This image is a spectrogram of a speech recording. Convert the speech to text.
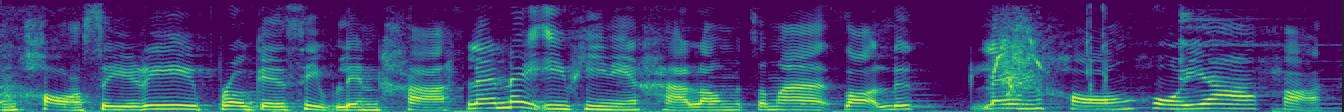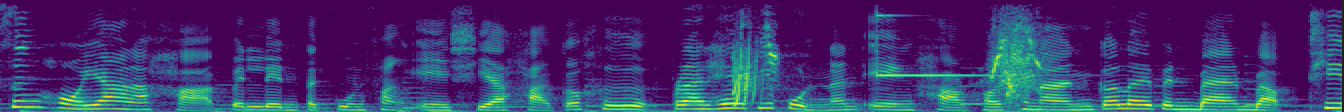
3 ของซีรีส์ Progressive Lens ค่ะ และใน EP นี้ค่ะ เราจะมาเจาะลึกเลนของโฮย่าค่ะ ซึ่งโฮย่านะคะ เป็นเลนตระกูลฝั่งเอเชียค่ะ ก็คือประเทศญี่ปุ่นนั่นเองค่ะ เพราะฉะนั้นก็เลยเป็นแบรนด์แบบที่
